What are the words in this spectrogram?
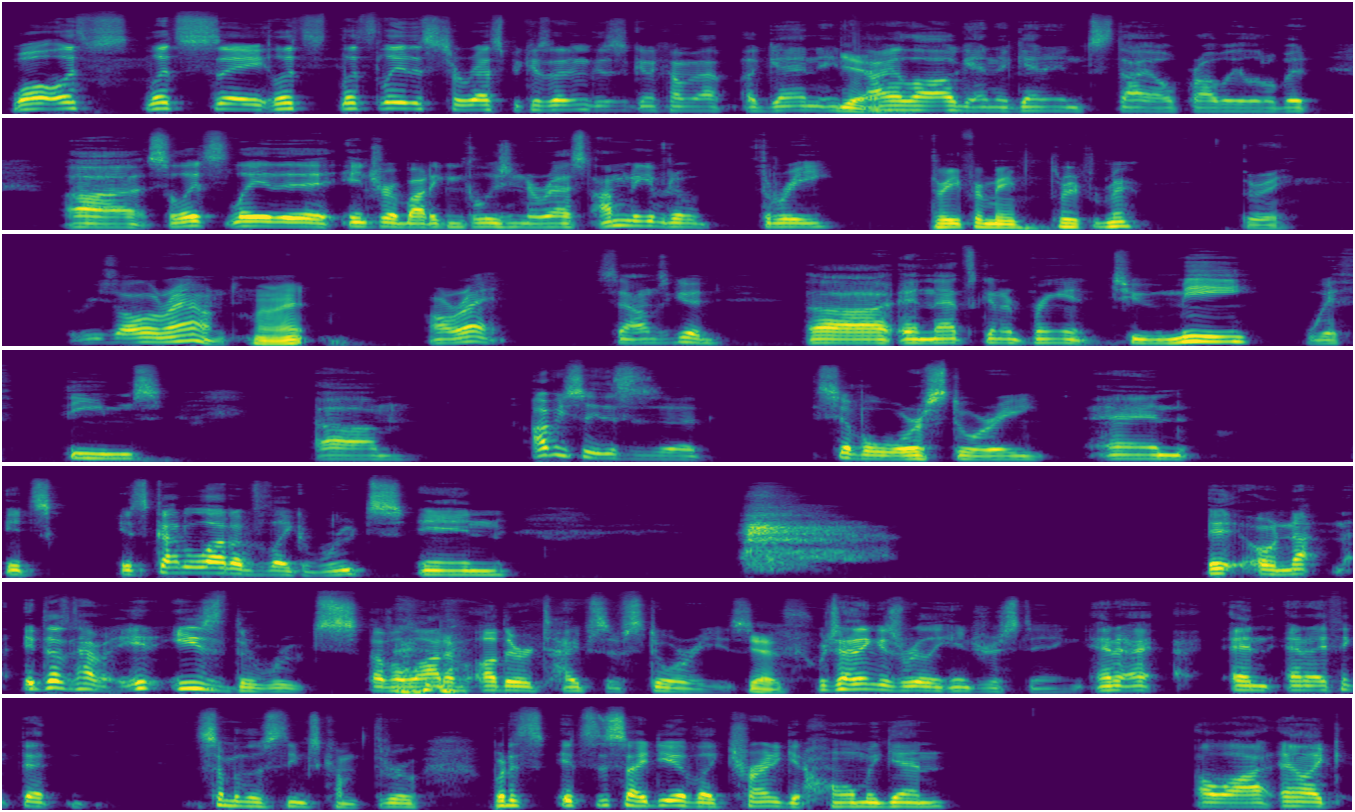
Well, let's let's say let's let's lay this to rest because I think this is going to come up again in Yeah. dialogue and again in style, probably a little bit. Uh, so let's lay the intro body conclusion to rest. I'm going to give it a three. Three for me. three for me. Three. Three's all around. All right. All right, sounds good. Uh, and that's going to bring it to me with themes. Um, obviously, this is a Civil War story, and it's it's got a lot of like roots in. It, oh, not it doesn't have it is the roots of a lot of other types of stories Yes. which I think is really interesting. And I and and I think that some of those themes come through. But it's it's this idea of like trying to get home again a lot and like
